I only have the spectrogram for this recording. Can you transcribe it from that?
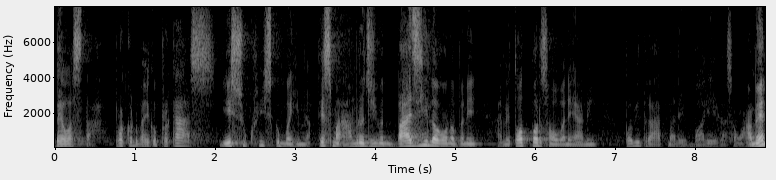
व्यवस्था। प्रकट भएको प्रकाश यसु ख्रिसको महिमा त्यसमा हाम्रो जीवन बाजी लगाउन पनि हामी तत्पर छौँ भने हामी पवित्र आत्माले भरिएका छौँ। हामेन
